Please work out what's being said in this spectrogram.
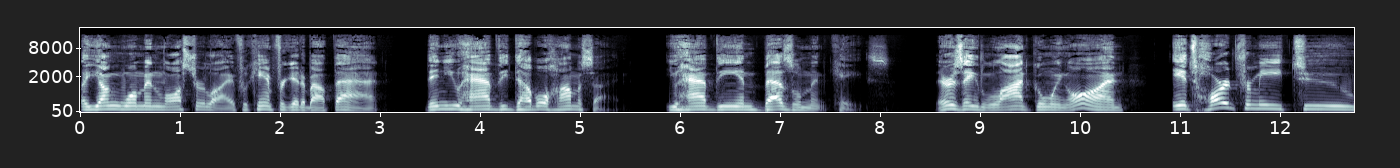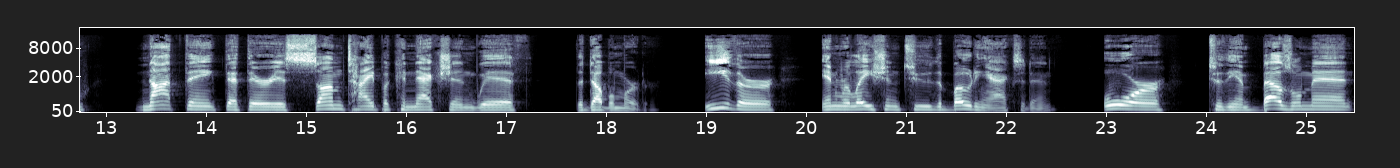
A young woman lost her life. We can't forget about that. Then you have the double homicide you have the embezzlement case. There's a lot going on. It's hard for me to not think that there is some type of connection with the double murder, either in relation to the boating accident or to the embezzlement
